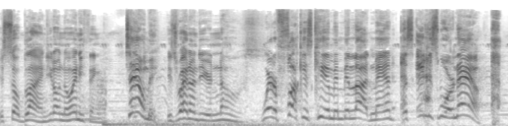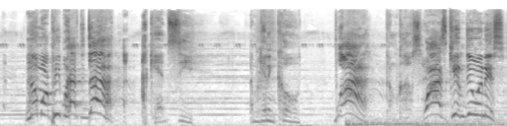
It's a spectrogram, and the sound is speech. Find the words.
you're so blind. You don't know anything. Tell me, He's right under your nose. where the fuck is Kim and Bin Laden, man? Let's end this war now. No more people have to die. I can't see. I'm getting cold. Why? Come closer. Why is Kim doing this?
